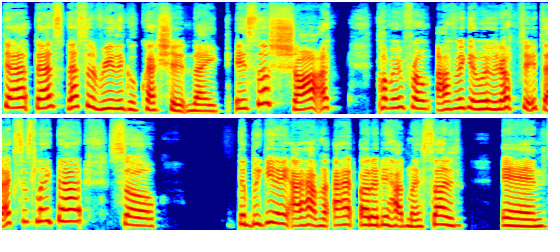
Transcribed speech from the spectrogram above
That, that's, that's a really good question. Like, it's so shock coming from Africa where we don't pay taxes like that. So the beginning, I have, I had already had my son and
